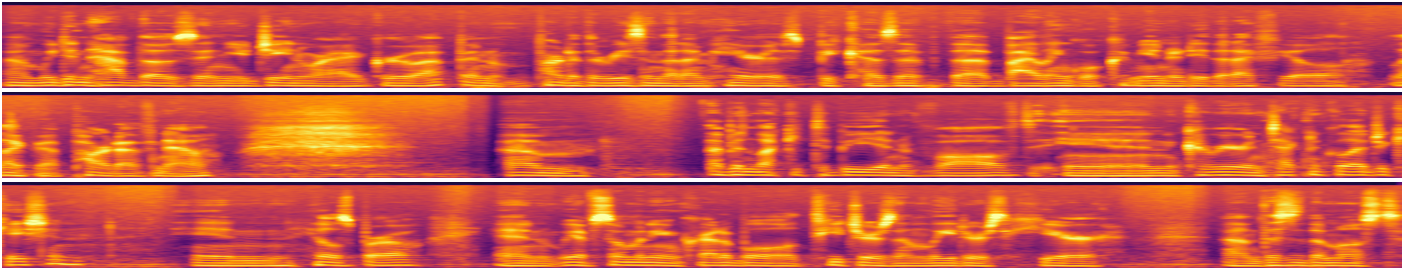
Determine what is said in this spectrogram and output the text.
Um, we didn't have those in Eugene where I grew up, and part of the reason that I'm here is because of the bilingual community that I feel like a part of now. Um, I've been lucky to be involved in career and technical education in Hillsboro, and we have so many incredible teachers and leaders here um, this is the most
